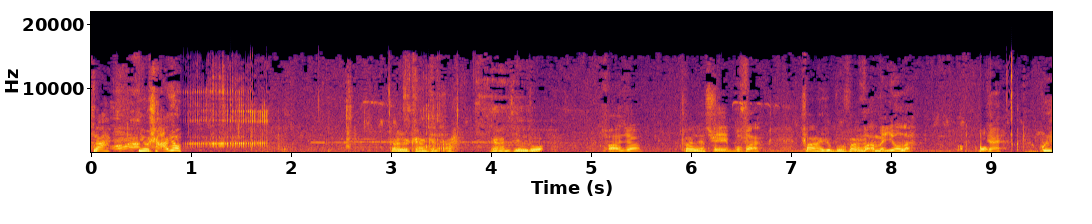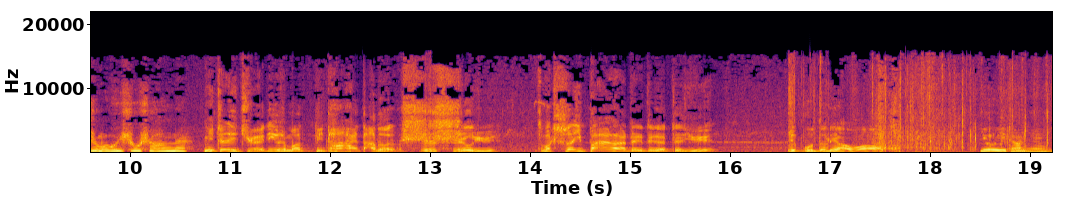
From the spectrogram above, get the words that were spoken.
那有啥用？大家看看啊。两斤多，放下去啊！放下去，哎，不放，放还是不放不？放没用了。你看，为什么会受伤呢？你这里决定什么比它还大的食食肉鱼，怎么吃了一半啊？这个这个这鱼，就不得了啊！又一条鲶鱼，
